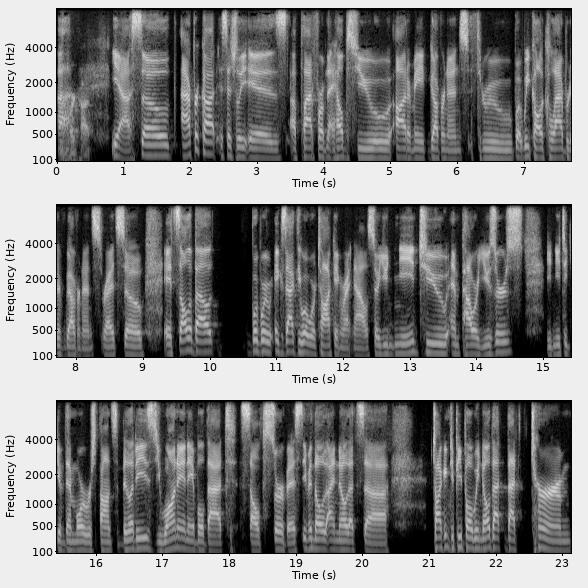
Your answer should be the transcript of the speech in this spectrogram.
Uh, Apricot. Uh, yeah, so Apricot essentially is a platform that helps you automate governance through what we call collaborative governance, right? So it's all about what we're exactly what we're talking right now. So you need to empower users. You need to give them more responsibilities. You want to enable that self-service, even though I know that's uh, talking to people. We know that that term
